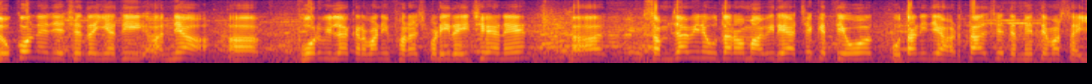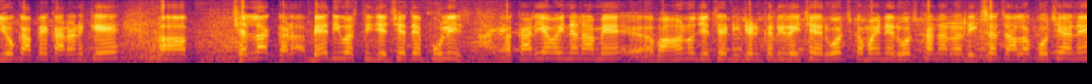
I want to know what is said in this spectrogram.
લોકોને જે છે તે અહીંયાથી અન્ય ફોર વ્હીલર કરવાની ફરજ પડી રહી છે અને સમજાવીને ઉતારવામાં આવી રહ્યા છે કે તેઓ પોતાની જે હડતાલ છે તેમને તેમાં સહયોગ આપે કારણ કે છેલ્લા ઘણા, બે દિવસથી જે છે તે પોલીસ કાર્યવાહીના નામે વાહનો જે છે ડિટેન કરી રહી છે, રોજ કમાઈને રોજ ખાનારા રિક્ષા ચાલકો છે અને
